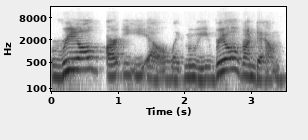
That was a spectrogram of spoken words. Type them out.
Reel, R E E L, like movie, Reel Rundown.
